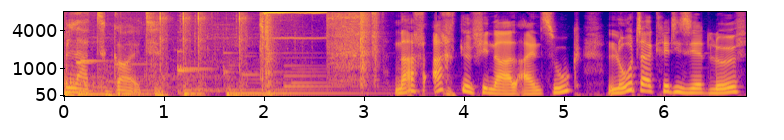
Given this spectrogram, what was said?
Blattgold. Nach Achtelfinaleinzug, Lothar kritisiert Löw,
